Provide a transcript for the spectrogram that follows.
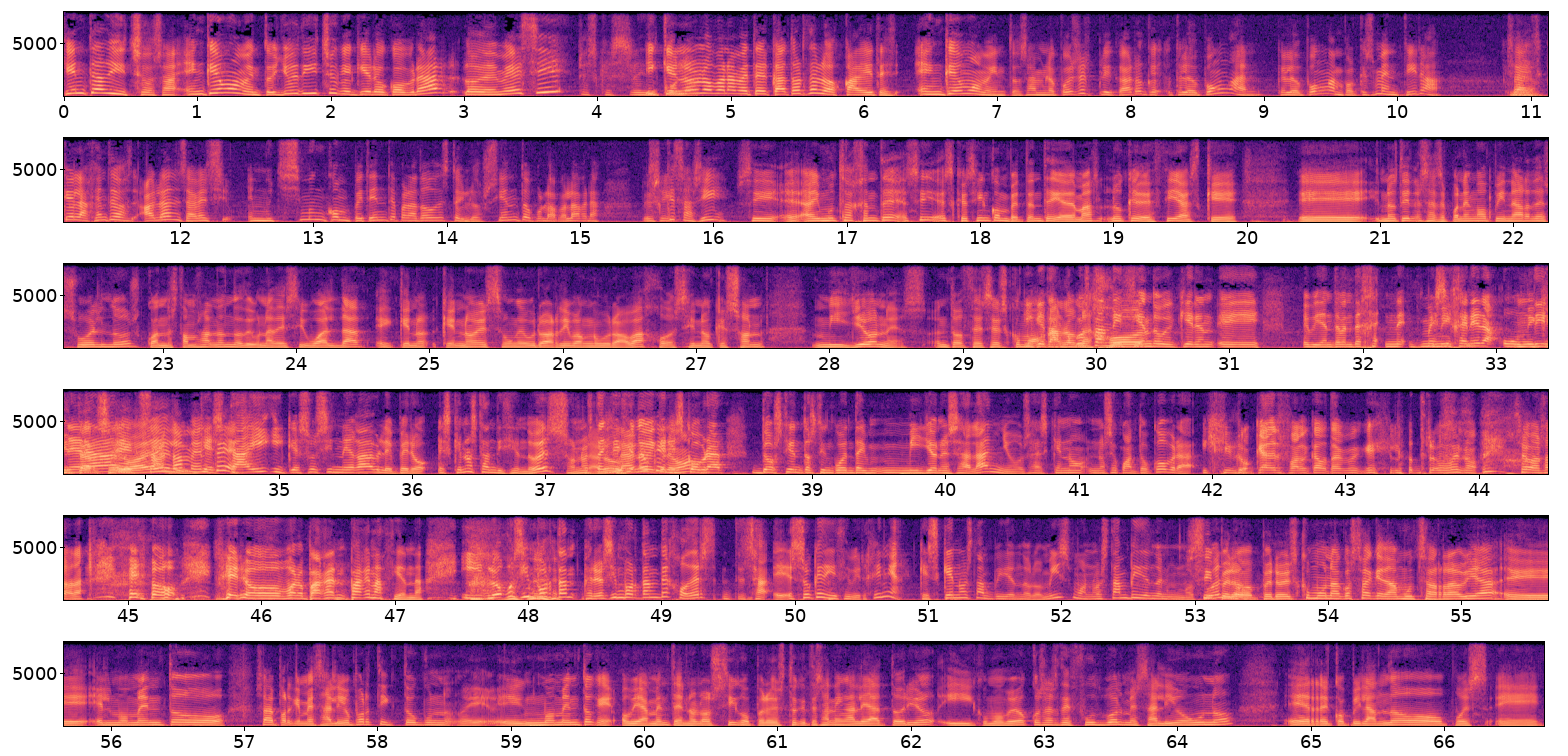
¿quién te ha dicho? O sea, ¿en qué momento yo he dicho que quiero cobrar lo de Messi Es que es y que no nos van a meter 14 los cadetes. ¿En qué momento? O sea, ¿me lo puedes explicar? O que, que lo pongan, que lo pongan, porque es mentira. O sea, Claro. es que la gente habla de saber, es muchísimo incompetente para todo esto y lo siento por la palabra, pero Sí. es que es así. Sí, eh, hay mucha gente, sí, es que es incompetente y además lo que decías que eh, no tiene, o sea, se ponen a opinar de sueldos cuando estamos hablando de una desigualdad eh, que, no, que no es un euro arriba, un euro abajo, sino que son millones. Entonces es como y que a lo tampoco están mejor- diciendo que quieren, eh, evidentemente, Messi Ni- genera un ni dinero quitárselo a él. que está ahí y que eso es innegable, pero es que no están diciendo eso, no estáis Claro. diciendo Claro que, que queréis no. cobrar 250 millones al año, o sea, es que no, no sé cuánto cobra, y lo que ha desfalcado también que el otro, bueno, eso vamos a hablar, pero, pero bueno, paguen, paguen Hacienda. Y luego es importante, pero es importante, joder, o sea, eso que dice Virginia, que es que no están pidiendo lo mismo, no están pidiendo el mismo Sí, sueldo. pero, pero es como una cosa que da mucha rabia eh, el momento, o sea, porque me salió por TikTok un, eh, en un momento que obviamente no lo sigo, pero esto que te sale en aleatorio y como veo cosas de fútbol, me salió uno eh, recopilando pues eh,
